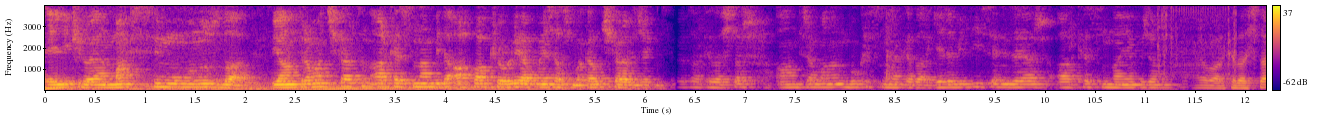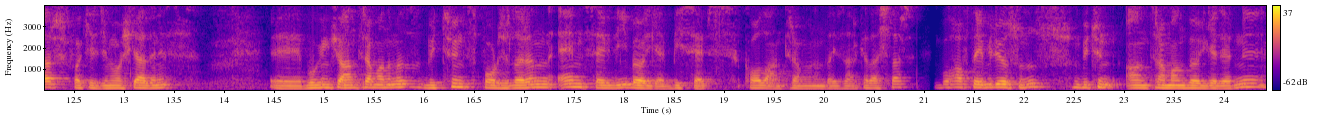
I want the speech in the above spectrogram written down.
50 kilo yani maksimumunuzla bir antrenman çıkartın. Arkasından bir de ahbap körlü yapmaya çalışın. Bakalım çıkarabilecek misiniz? Evet arkadaşlar antrenmanın bu kısmına kadar gelebildiyseniz eğer arkasından yapacağım. Merhaba arkadaşlar. Fakircime hoş geldiniz. Ee, bugünkü antrenmanımız bütün sporcuların en sevdiği bölge biceps, kol antrenmanındayız arkadaşlar. Bu haftayı biliyorsunuz bütün antrenman bölgelerini,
